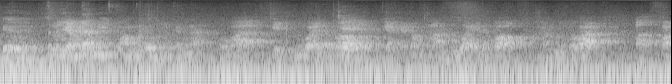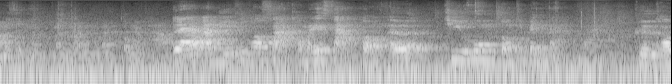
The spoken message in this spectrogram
เกินส่วนใหญ่ไม่มีความเร็วเหมือนกันนะเพราะว่าเจ็บด้วยแล้วเจ็ก็ ความรู้สึกมันมันมันมันตรงกันข้ามแล้วอันนี้ที่เขาสักเขาไม่ได้สักตรงเออที่หุ้มตรงที่เป็นหนังนะคือเขา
